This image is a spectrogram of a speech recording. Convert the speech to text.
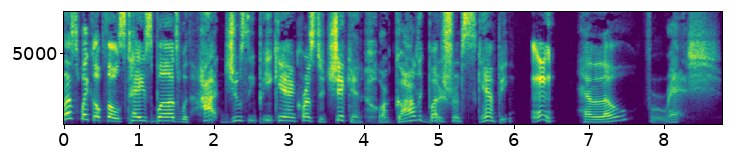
Let's wake up those taste buds with hot, juicy pecan crusted chicken or garlic butter shrimp scampi. Mm. Hello Fresh.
